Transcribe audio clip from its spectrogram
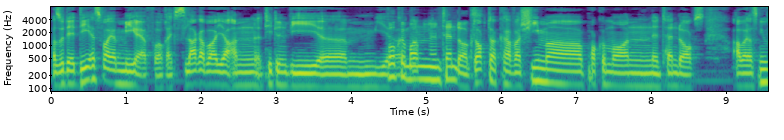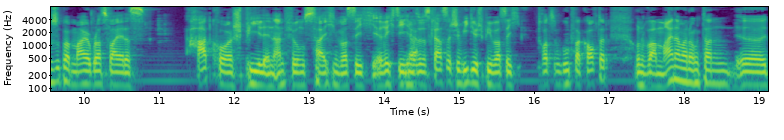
Also der DS war ja mega erfolgreich. Das lag aber ja an Titeln wie ähm, hier Pokémon und Nintendogs. Dr. Kawashima, Pokémon, Nintendogs. Aber das New Super Mario Bros. war ja das Hardcore-Spiel in Anführungszeichen, was sich richtig, Ja. also das klassische Videospiel, was sich trotzdem gut verkauft hat und war meiner Meinung nach dann äh,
